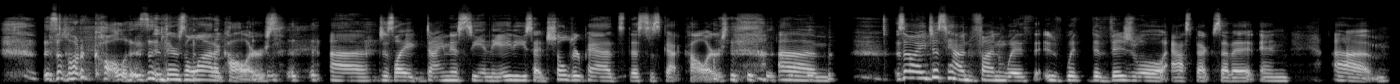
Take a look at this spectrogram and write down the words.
There's a lot of collars. There's a lot of collars. Uh, just like Dynasty in the 80s had shoulder pads, this has got collars. Um, so I just had fun with with the visual aspects of it and um,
